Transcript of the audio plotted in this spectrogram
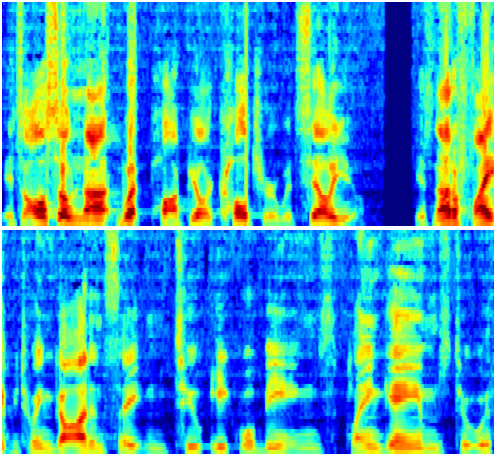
It's also not what popular culture would sell you. It's not a fight between God and Satan, two equal beings playing games to, with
